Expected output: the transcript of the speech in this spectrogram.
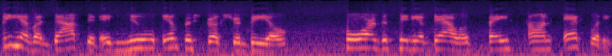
we have adopted a new infrastructure bill for the city of Dallas based on equity.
